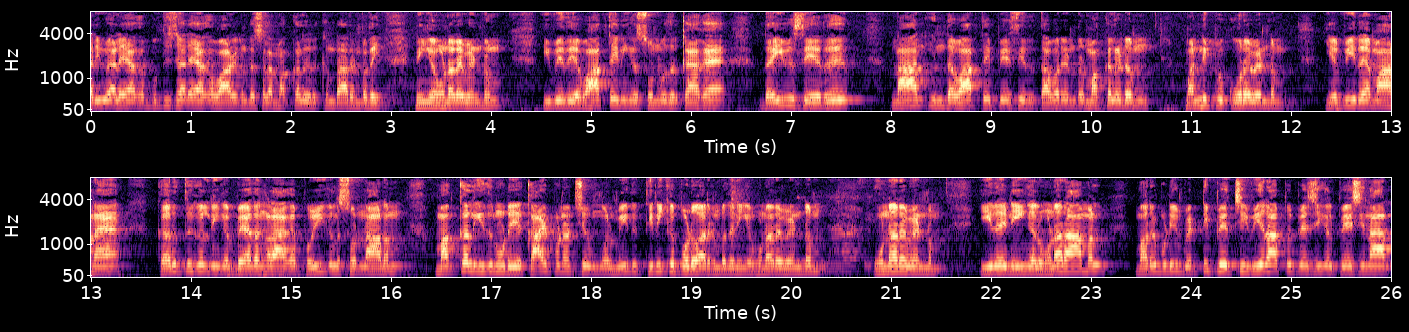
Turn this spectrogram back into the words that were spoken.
அறிவாளியாக புத்திசாலியாக வாழ்கின்ற சில மக்கள் இருக்கின்றார் என்பதை நீங்கள் உணர வேண்டும். இவ்விதைய வார்த்தை நீங்கள் சொல்வதற்காக தயவு செய்து நான் இந்த வார்த்தை பேசியது தவறு என்று மக்களிடம் மன்னிப்பு கூற வேண்டும். எவ்விதமான கருத்துக்கள் நீங்கள் பேதங்களாக பொய்கள் சொன்னாலும் மக்கள் இதனுடைய காழ்ப்புணர்ச்சி உங்கள் மீது திணிக்கப்படுவார் என்பதை நீங்கள் உணர வேண்டும். உணர வேண்டும். இதை நீங்கள் உணராமல் மறுபடியும் வெட்டி பேச்சு வீராப்பு பேச்சுகள் பேசினால்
